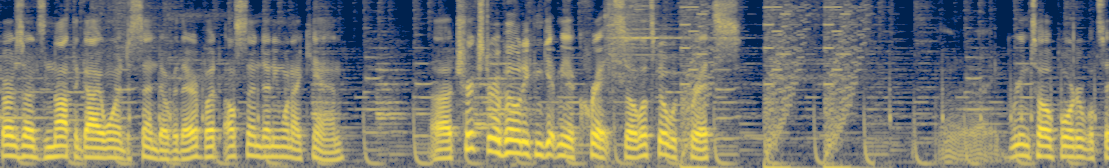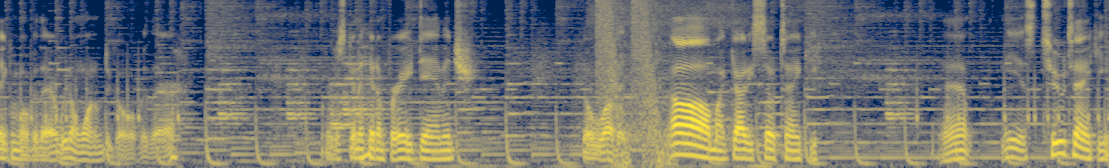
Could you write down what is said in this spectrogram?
Charizard's not the guy I wanted to send over there, but I'll send anyone I can. Uh, Trickster ability can get me a crit, so let's go with crits. Alright, Green Teleporter, we'll take him over there. We don't want him to go over there. We're just going to hit him for 8 damage. He'll love it. Oh my god, he's so tanky. Yep, he is too tanky.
